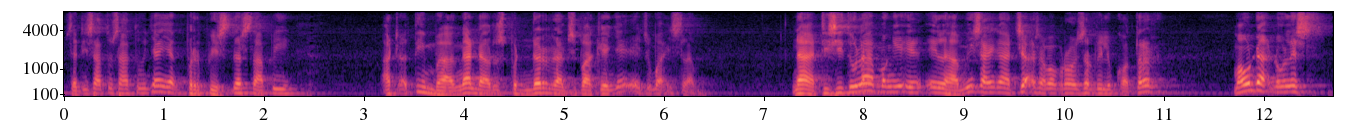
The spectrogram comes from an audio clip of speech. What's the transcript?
Jadi satu-satunya yang berbisnis tapi ada timbangan harus benar dan sebagainya ini cuma Islam. Nah di situlah mengilhami saya ngajak sama Profesor Philip Kotler mau ndak nulis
